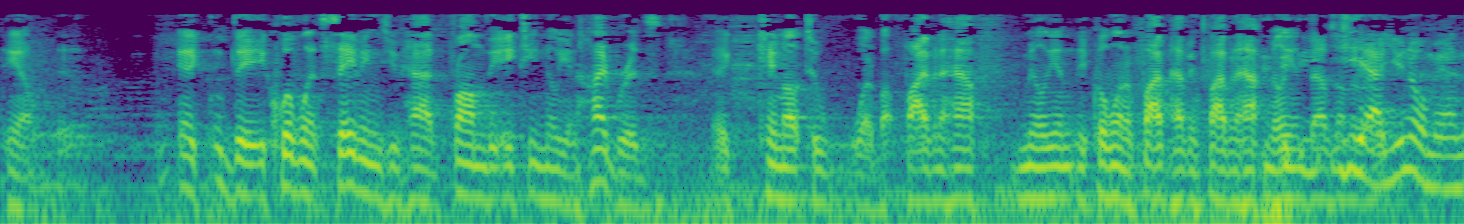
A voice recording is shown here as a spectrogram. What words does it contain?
you know the equivalent savings you've had from the 18 million hybrids it came out to what about five and a half million, equivalent of five having five and a half million BEVs. On yeah, you know, man,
